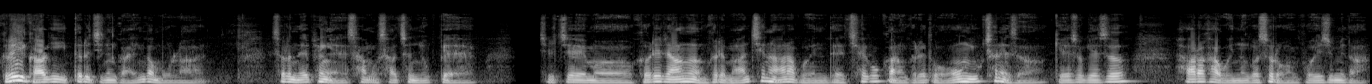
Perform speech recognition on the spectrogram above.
그래 가격이 떨어지는 거 아닌가 몰라. 34평에 3억 4천6백 실제 뭐 거래량은 그래 많지는 않아 보이는데 최고가는 그래도 5억 6천에서 계속해서 하락하고 있는 것으로 보여집니다.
